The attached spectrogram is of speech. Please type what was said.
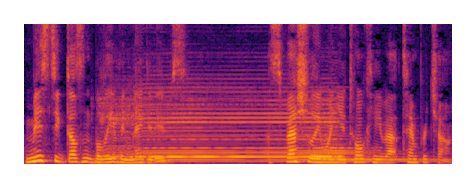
Mystic doesn't believe in negatives, especially when you're talking about temperature.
